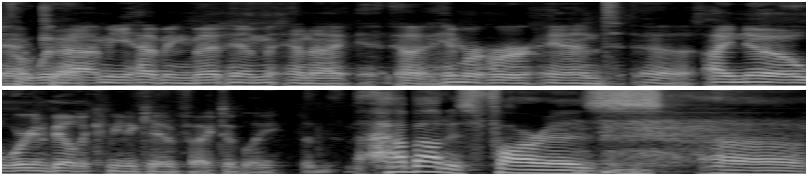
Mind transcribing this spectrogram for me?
uh, without me having met him and I, uh, him or her, and uh, I know we're going to be able to communicate effectively. How about as far as uh,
